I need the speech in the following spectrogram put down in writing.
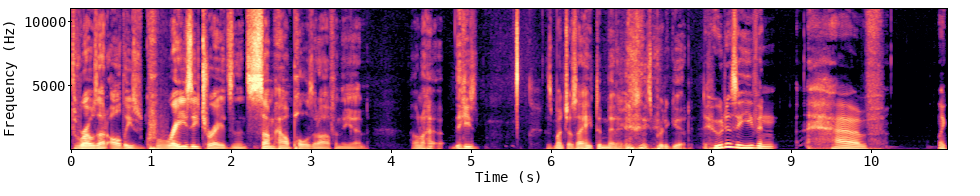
throws out all these crazy trades, and then somehow pulls it off in the end. I don't know. How, he's as much as I hate to admit it, he's, he's pretty good. Who does he even have? Like,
